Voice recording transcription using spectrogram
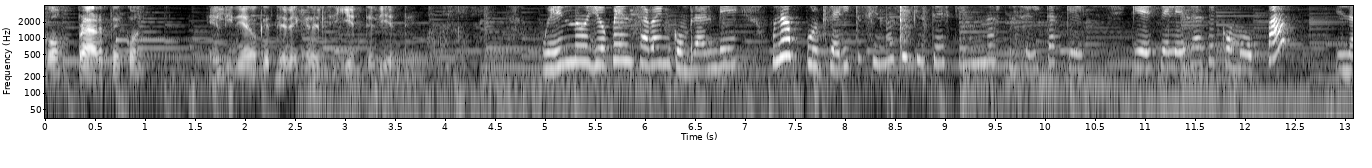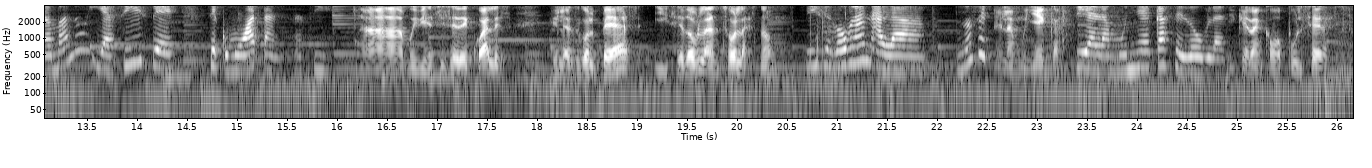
comprarte con el dinero que te deje del siguiente diente? Bueno, yo pensaba en comprarme una pulserita, si no sé que ustedes tienen unas pulseritas que, que se les hace como paz en la mano y así se, se como atan, así. Ah, muy bien, sí sé de cuáles. Que las golpeas y se doblan solas, ¿no? Sí, se doblan a la, no sé. En la muñeca. Sí, a la muñeca se doblan. Y quedan como pulseras.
